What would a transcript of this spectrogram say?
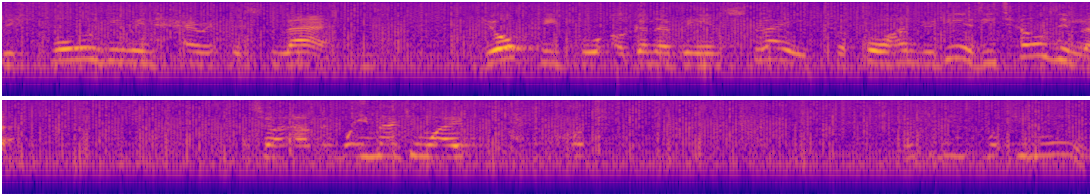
before you inherit this land, your people are going to be enslaved for 400 years. He tells him that. So I mean, imagine what, what, what, do you, what do you mean?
